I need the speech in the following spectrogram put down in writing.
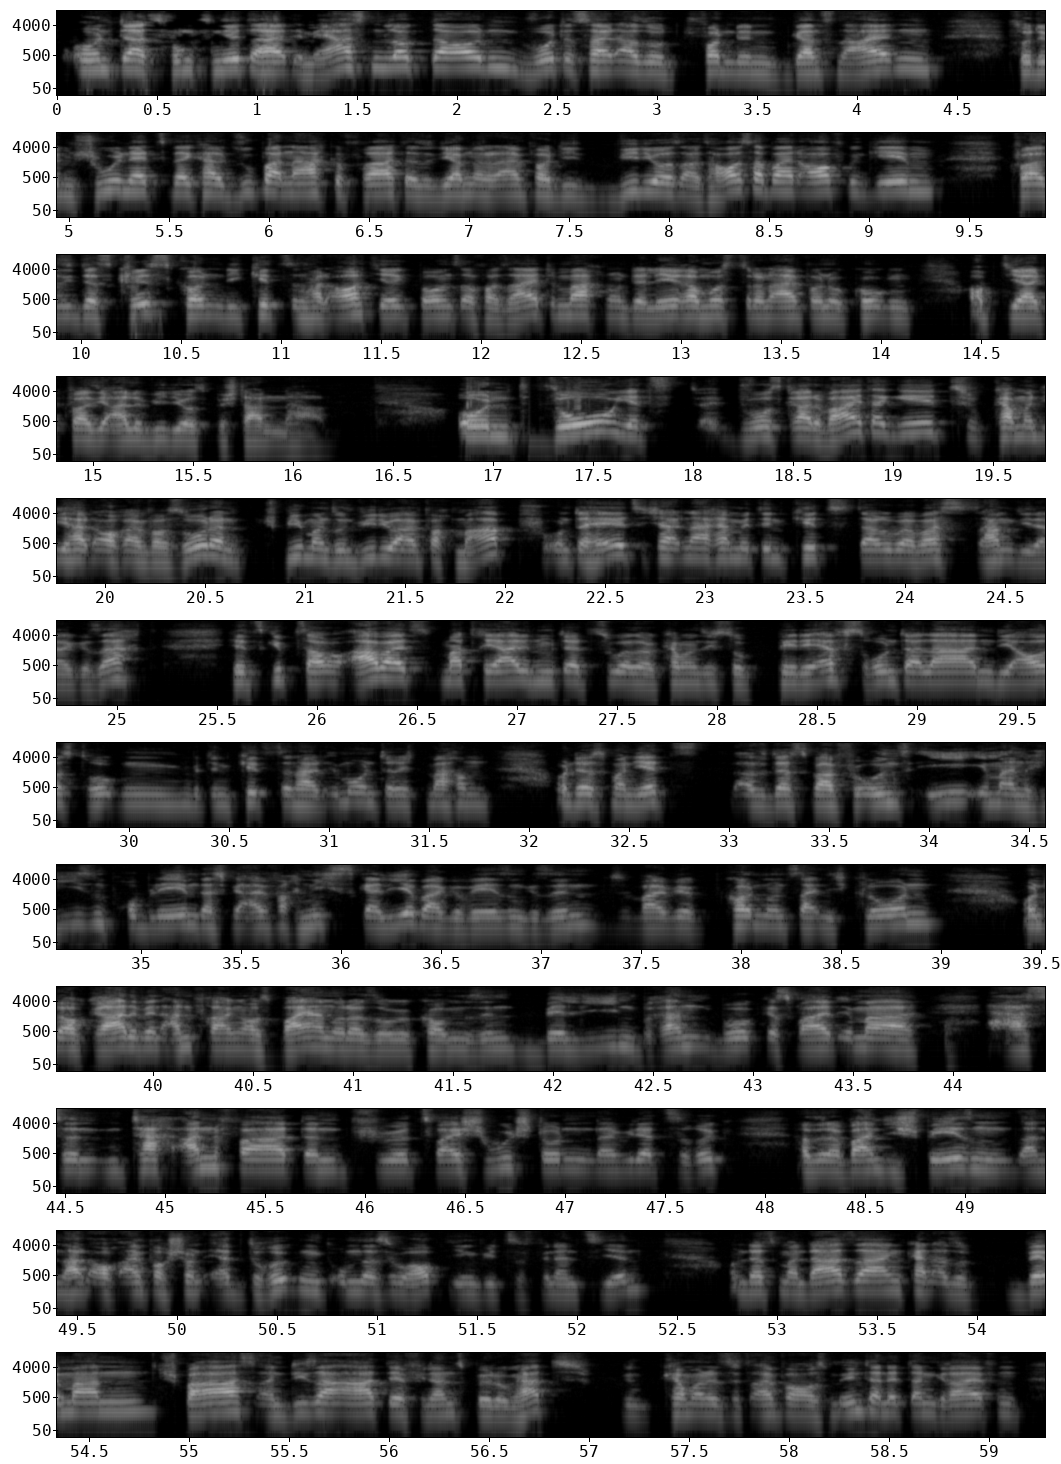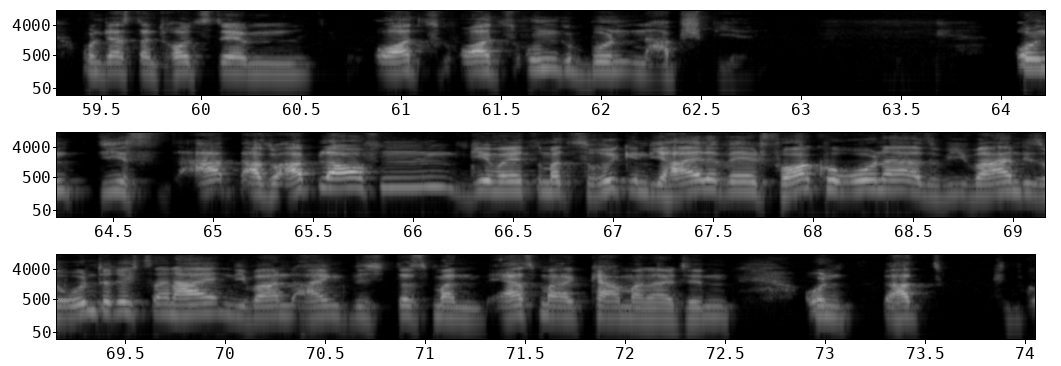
Und das funktionierte halt im ersten Lockdown, wurde es halt also von den ganzen Alten, so dem Schulnetzwerk halt super nachgefragt. Also die haben dann einfach die Videos als Hausarbeit aufgegeben. Quasi das Quiz konnten die Kids dann halt auch direkt bei uns auf der Seite machen und der Lehrer musste dann einfach nur gucken, ob die halt quasi alle Videos bestanden haben. Und so, jetzt, wo es gerade weitergeht, kann man die halt auch einfach so, dann spielt man so ein Video einfach mal ab, unterhält sich halt nachher mit den Kids darüber, was haben die da gesagt. Jetzt gibt's auch Arbeitsmaterialien mit dazu, also kann man sich so PDFs runterladen, die ausdrucken, mit den Kids dann halt im Unterricht machen. Und dass man jetzt also das war für uns eh immer ein Riesenproblem, dass wir einfach nicht skalierbar gewesen sind, weil wir konnten uns halt nicht klonen. Und auch gerade wenn Anfragen aus Bayern oder so gekommen sind, Berlin, Brandenburg, das war halt immer, hast du einen Tag Anfahrt, dann für zwei Schulstunden, dann wieder zurück. Also da waren die Spesen dann halt auch einfach schon erdrückend, um das überhaupt irgendwie zu finanzieren. Und dass man da sagen kann, also wenn man Spaß an dieser Art der Finanzbildung hat, kann man das jetzt einfach aus dem Internet dann greifen und das dann trotzdem orts, ortsungebunden abspielen. Und dies also ablaufen, gehen wir jetzt nochmal zurück in die heile Welt vor Corona. Also wie waren diese Unterrichtseinheiten? Die waren eigentlich, dass man erstmal kam man halt hin und hat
